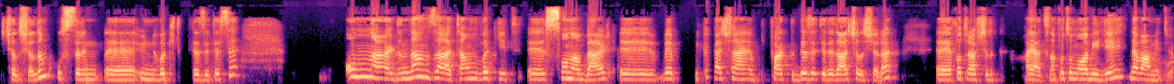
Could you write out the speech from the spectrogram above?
çalışalım. Usta'nın e, ünlü Vakit gazetesi. Onun ardından zaten Vakit, e, Son Haber e, ve birkaç tane farklı gazetede daha çalışarak e, fotoğrafçılık hayatına, foto muhabirliğe devam ediyor.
